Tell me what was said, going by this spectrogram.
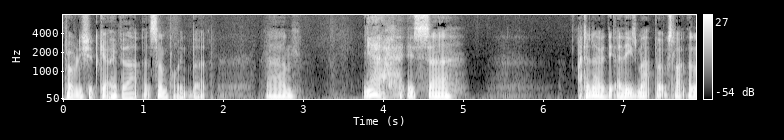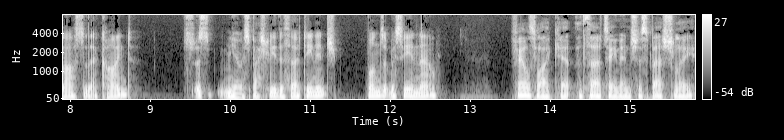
Probably should get over that at some point, but um, yeah, it's. Uh, I don't know. Are these MacBooks like the last of their kind? You know, especially the 13-inch ones that we're seeing now. Feels like it. The 13 inch, especially.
